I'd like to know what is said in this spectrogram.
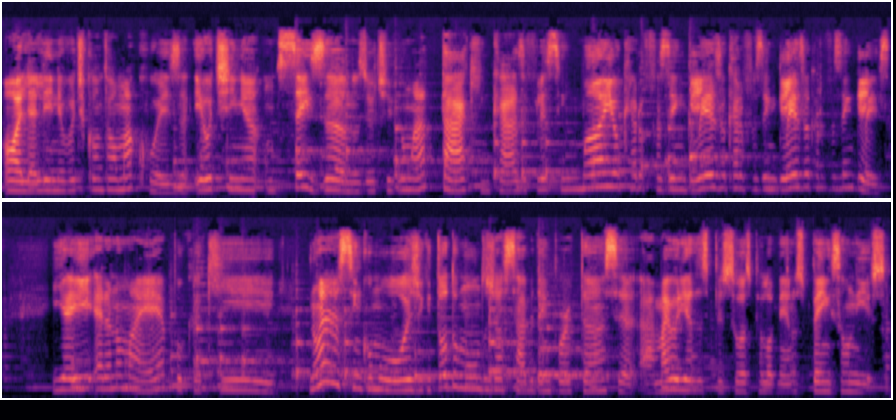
Olha, Aline, eu vou te contar uma coisa. Eu tinha uns seis anos, eu tive um ataque em casa. Eu falei assim, mãe, eu quero fazer inglês, eu quero fazer inglês, eu quero fazer inglês. E aí era numa época que não era assim como hoje, que todo mundo já sabe da importância, a maioria das pessoas pelo menos pensam nisso.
